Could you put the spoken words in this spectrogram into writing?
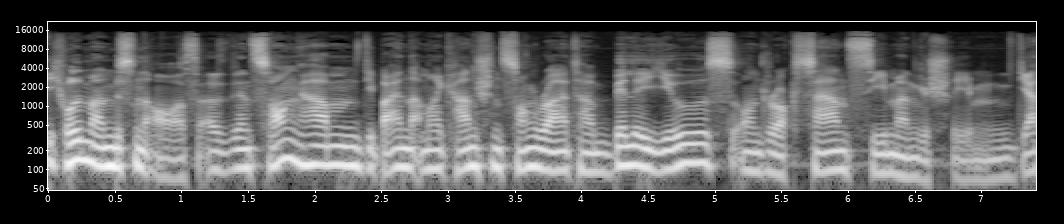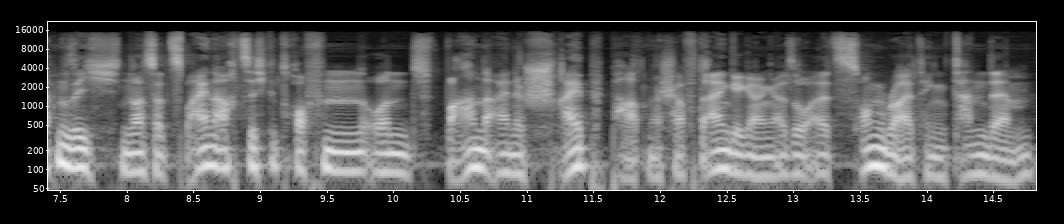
Ich hole mal ein bisschen aus. Also den Song haben die beiden amerikanischen Songwriter Billy Hughes und Roxanne Seaman geschrieben. Die hatten sich 1982 getroffen und waren eine Schreibpartnerschaft eingegangen, also als Songwriting-Tandem.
